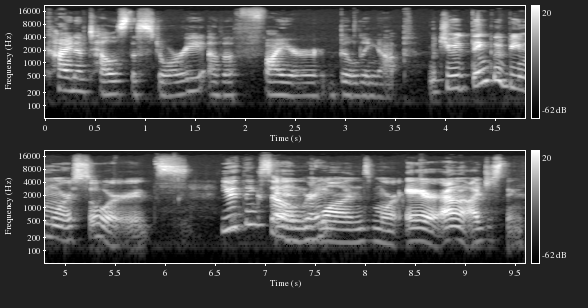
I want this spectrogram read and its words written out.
kind of tells the story of a fire building up. Which you would think would be more swords. You would think so, right? and right? wands more air. I don't know. I just think.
